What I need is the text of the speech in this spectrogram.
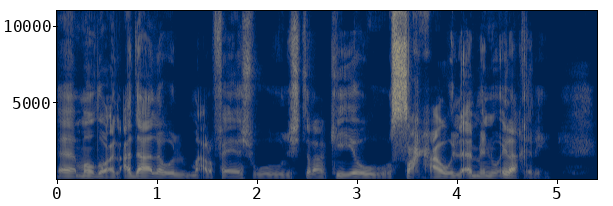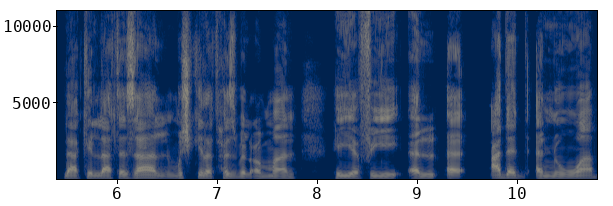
آه، موضوع العدالة والمعرفة إيش والاشتراكية والصحة والأمن وإلى آخره. لكن لا تزال مشكلة حزب العمال هي في آه، عدد النواب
